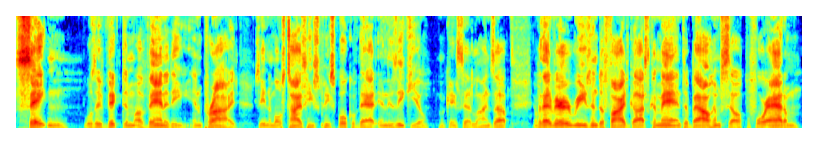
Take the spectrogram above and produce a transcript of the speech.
Satan was a victim of vanity and pride. See, in the Most High, he, he spoke of that in Ezekiel. Okay, so that lines up. And for that very reason, defied God's command to bow himself before Adam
